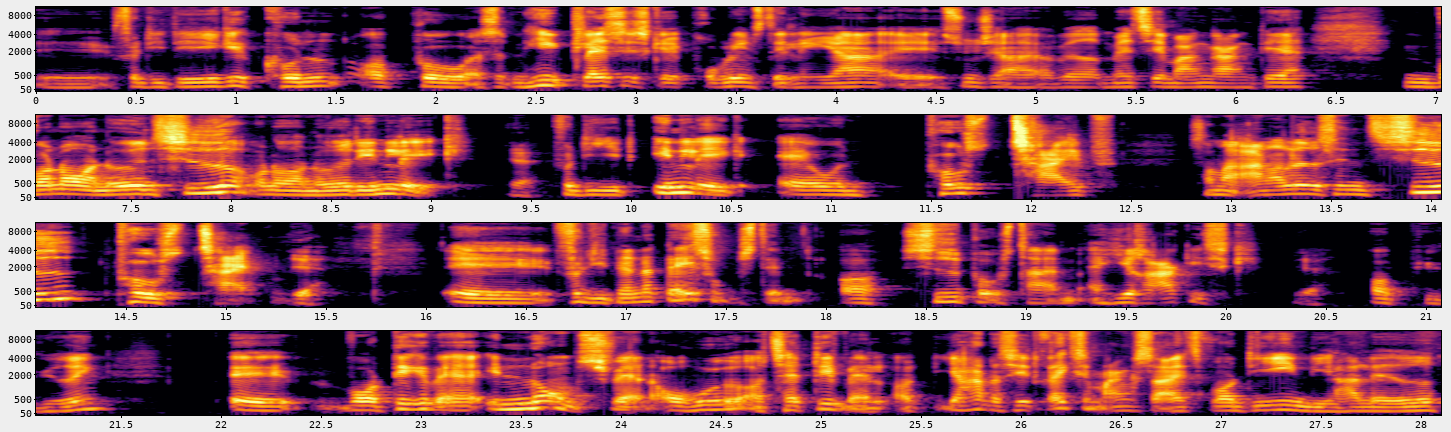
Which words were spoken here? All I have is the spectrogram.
Øh, fordi det er ikke kun op på, altså den helt klassiske problemstilling, jeg øh, synes, jeg har været med til mange gange, det er, hvornår er noget en side, og hvornår er noget et indlæg. Ja. Fordi et indlæg er jo en post-type, som er anderledes end side-post-typen. Ja. Øh, fordi den er datobestemt, og sidepost-typen er hierarkisk Ja. opbygget. Ikke? øh, hvor det kan være enormt svært overhovedet at tage det valg. Og jeg har da set rigtig mange sites, hvor de egentlig har lavet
